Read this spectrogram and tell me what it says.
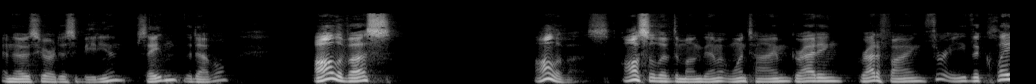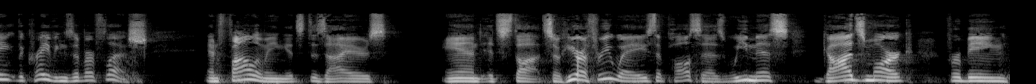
and those who are disobedient, Satan, the devil. All of us, all of us, also lived among them at one time, gratifying, three, the, the cravings of our flesh, and following its desires and its thoughts. So here are three ways that Paul says we miss God's mark for being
